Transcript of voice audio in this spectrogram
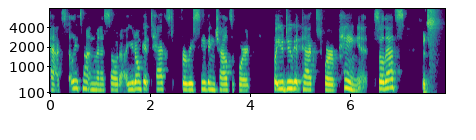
taxed at least not in minnesota. You don't get taxed for receiving child support but you do get taxed for paying it. So that's it's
